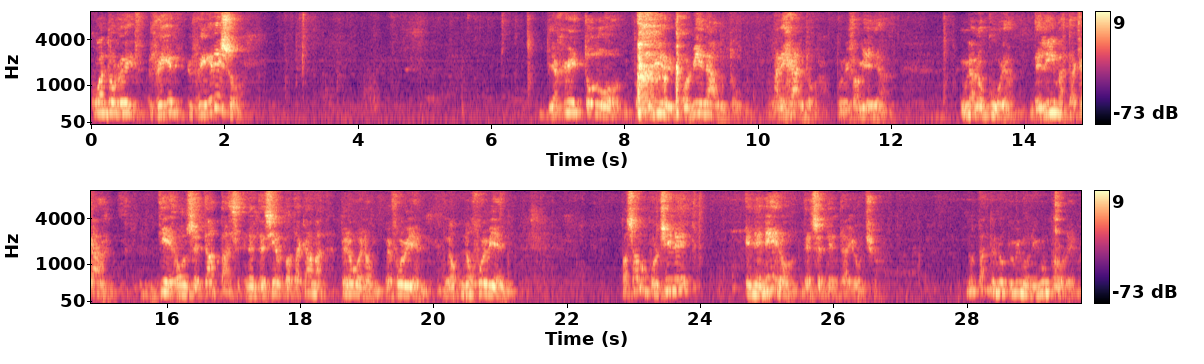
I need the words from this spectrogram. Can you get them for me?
Cuando regreso, viajé todo, volví en auto, manejando con mi familia. Una locura, de Lima hasta acá, 10, 11 etapas en el desierto Atacama, pero bueno, me fue bien, no, no fue bien. Pasamos por Chile en enero del 78. No tanto no tuvimos ningún problema.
